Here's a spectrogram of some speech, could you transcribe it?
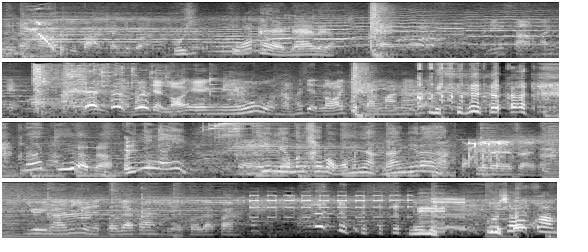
ดูนะครับกี่บาทกันดีกว่า อุ้ยกูว่าแพงแน่เลยอะอันนี้สามพันเจ็ดร้อยสามพันเจ็ดร้อยเองมิวสามพันเจ็ดร้อยเก็บตังค์มานะ น่าเกลียดอะเฮ้ยนี่ไงที่มิวมันเคยบอกว่ามันอยากได้นี่แหละมีอะไรในใจบ้างยูน้อยนี่อยู่ในตัวแรกป่ะอยู่ในตัวแรกป่ะ กูชอบความ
